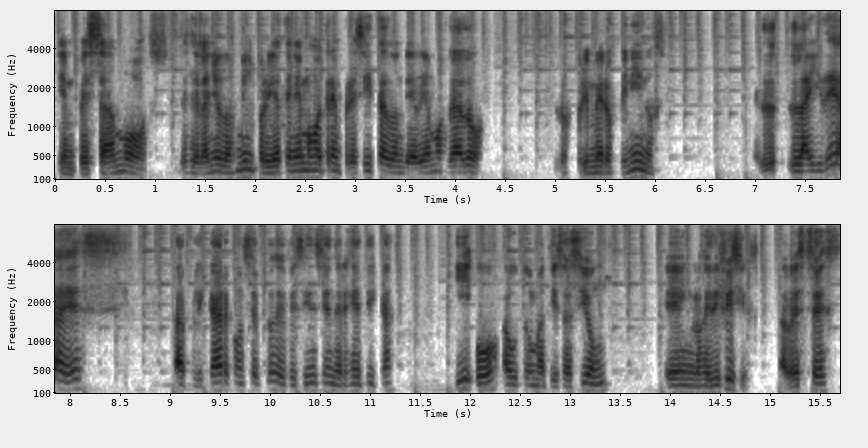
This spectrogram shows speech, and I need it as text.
Y empezamos desde el año 2000, pero ya tenemos otra empresita donde habíamos dado los primeros pininos. La idea es aplicar conceptos de eficiencia energética y o automatización en los edificios. A veces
